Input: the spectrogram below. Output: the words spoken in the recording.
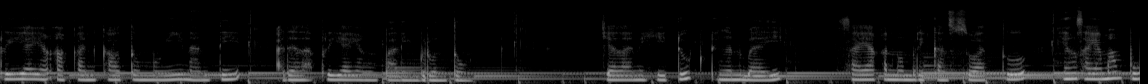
pria yang akan kau temui nanti adalah pria yang paling beruntung." jalani hidup dengan baik, saya akan memberikan sesuatu yang saya mampu.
